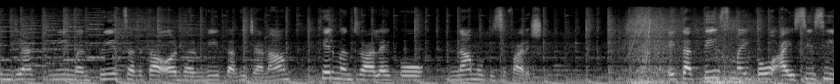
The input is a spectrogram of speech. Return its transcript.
इंडिया ने मनप्रीत, सविता और धर्मवीर का नाम खेल मंत्रालय को नामों की सिफारिश की। इकतीस मई को आईसीसी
